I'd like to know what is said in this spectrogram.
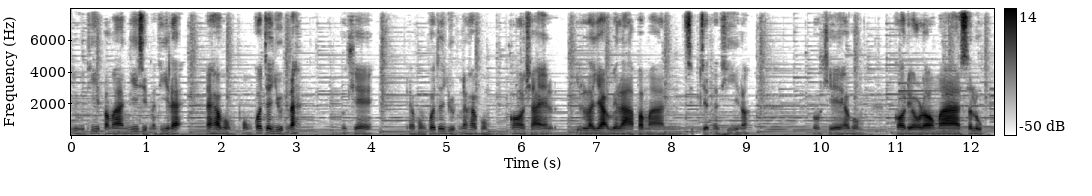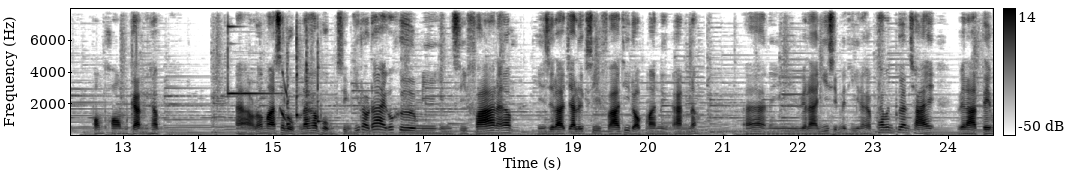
อยู่ที่ประมาณ 20 นาทีแล้วนะครับผมผมก็จะหยุดนะโอเค เดี๋ยวผมก็จะหยุดนะครับผมก็ใช้ ระยะเวลาประมาณ 17 นาทีเนาะโอเคครับผมก็เดี๋ยวเรามาสรุปพร้อมๆกันครับอ่าเรามาสรุปนะครับผมสิ่งที่เราได้ก็คือมีหินสีฟ้านะครับหินศิลาจารึกสีฟ้าที่ดรอปมา 1 อันเนาะอ่าในเวลา 20 นาทีนะครับถ้าเพื่อนๆใช้เวลาเต็ม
